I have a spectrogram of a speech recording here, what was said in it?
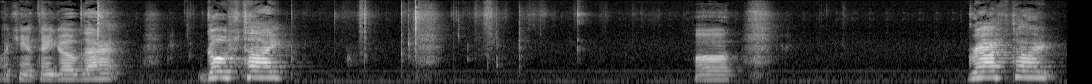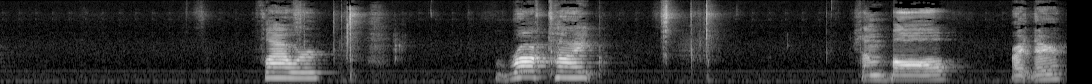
I can't think of that. Ghost type. Uh, grass type. Flower. Rock type. Some ball right there.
